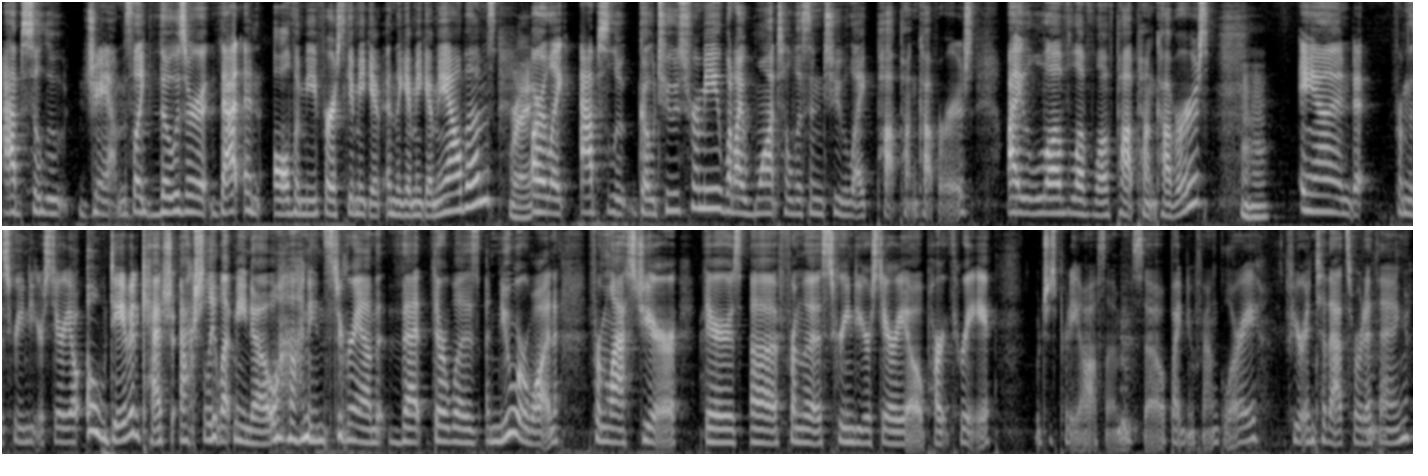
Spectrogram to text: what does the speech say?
absolute jams. Like those are that and all the Me First Gimme Gimme and the Gimme Gimme albums Right. are like absolute go-tos for me when I want to listen to like pop punk covers. I love love love pop punk covers. And from the screen to your stereo. Oh, David Ketch actually let me know on Instagram that there was a newer one from last year. There's uh from the screen to your stereo part 3, which is pretty awesome. So, by New Found Glory. If you're into that sort of thing.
